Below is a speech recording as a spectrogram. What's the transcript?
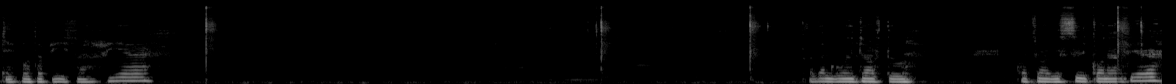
take out a piece of here because I'm going to have to cut some of the silicone off here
